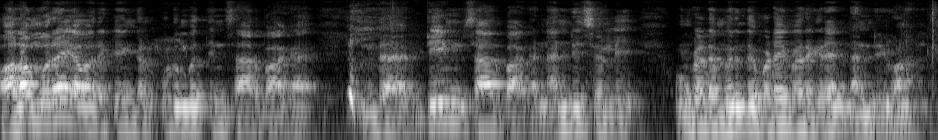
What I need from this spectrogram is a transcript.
பலமுறை அவருக்கு எங்கள் குடும்பத்தின் சார்பாக இந்த டீம் சார்பாக நன்றி சொல்லி உங்களிடமிருந்து விடைபெறுகிறேன். நன்றி வணக்கம்.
